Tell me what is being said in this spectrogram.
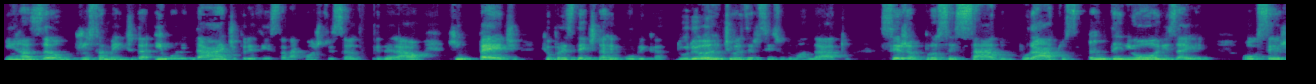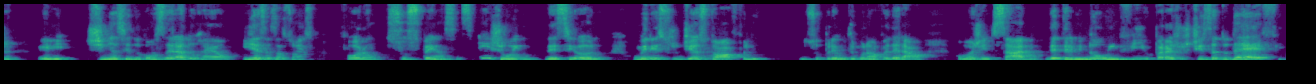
em razão justamente da imunidade prevista na Constituição Federal, que impede que o presidente da República, durante o exercício do mandato, seja processado por atos anteriores a ele. Ou seja, ele tinha sido considerado réu e essas ações foram suspensas. Em junho desse ano, o ministro Dias Toffoli do Supremo Tribunal Federal, como a gente sabe, determinou o envio para a Justiça do DF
